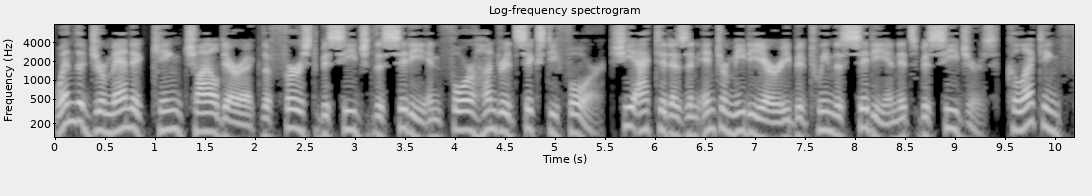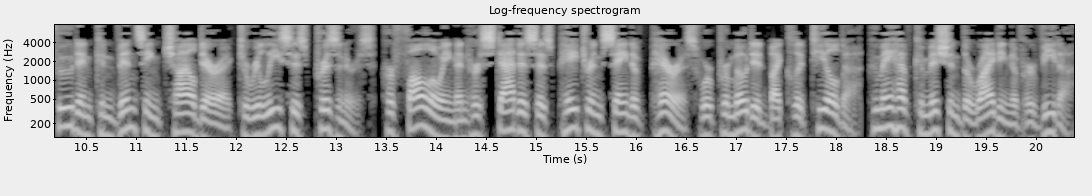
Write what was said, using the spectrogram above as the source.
When the Germanic king Childeric I besieged the city in 464, she acted as an intermediary between the city and its besiegers, collecting food and convincing Childeric to release his prisoners. Her following and her status as patron saint of Paris were promoted by Clotilda, who may have commissioned the writing of her Vita.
